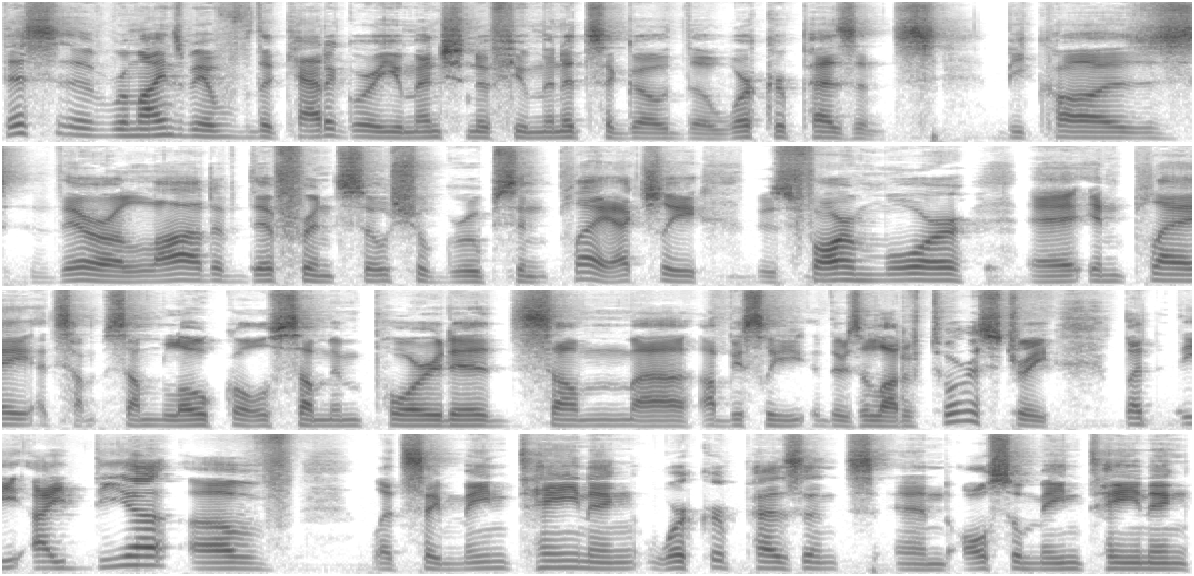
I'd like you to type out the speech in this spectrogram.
This uh, reminds me of the category you mentioned a few minutes ago the worker peasants, because there are a lot of different social groups in play. Actually, there's far more uh, in play, some, some local, some imported, some uh, obviously there's a lot of touristry. But the idea of, let's say, maintaining worker peasants and also maintaining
